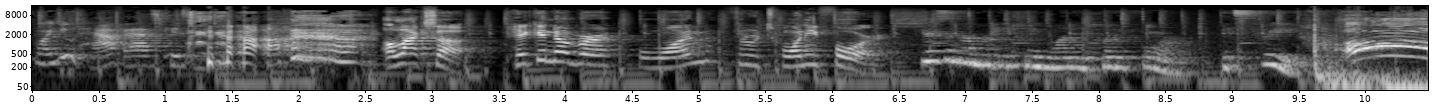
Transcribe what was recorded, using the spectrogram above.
Why you half-ass kissing? Alexa, pick a number 1 through 24. Here's a number between 1 and 24. It's 3. Oh!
